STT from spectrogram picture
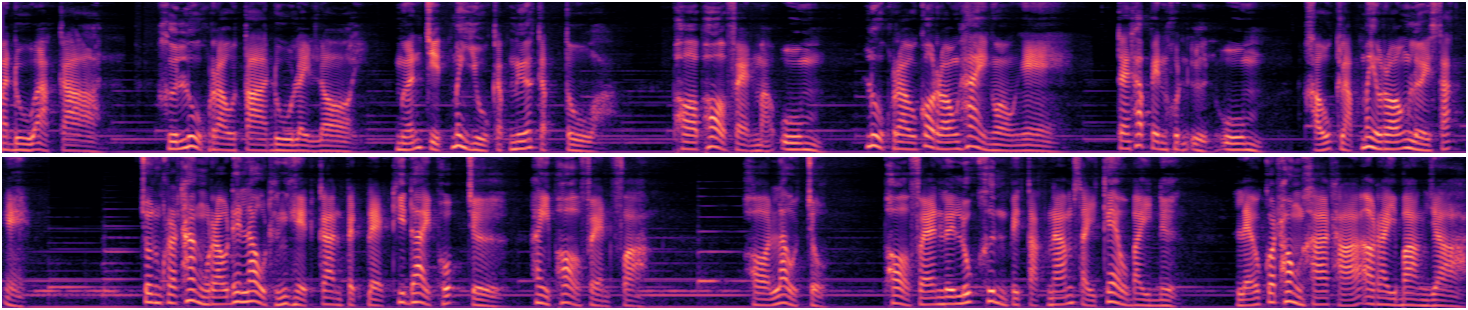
มาดูอาการ คือลูกเราตาดูลอยๆ เหมือนจิตไม่อยู่กับเนื้อกับตัว พอพ่อแฟนมาอุ้ม ลูกเราก็ร้องไห้งอแง แต่ถ้าเป็นคนอื่นอุ้ม เขากลับไม่ร้องเลยสักแอะจนกระทั่งเราได้เล่าถึงเหตุการณ์แปลกๆที่ได้พบเจอให้พ่อแฟนฟังพอเล่าจบ พ่อแฟนเลยลุกขึ้นไปตักน้ำใส่แก้วใบหนึ่ง แล้วก็ท่องคาถาอะไรบางอย่าง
